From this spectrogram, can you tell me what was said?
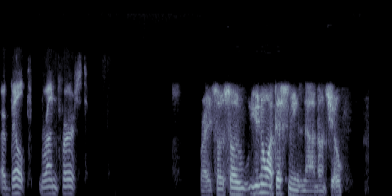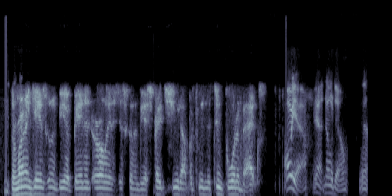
are built run first. Right. So, so you know what this means now, don't you? The running game is going to be abandoned early. It's just going to be a straight shootout between the two quarterbacks. Oh yeah, yeah, no doubt. Yeah.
